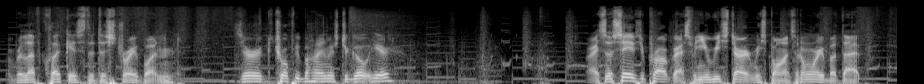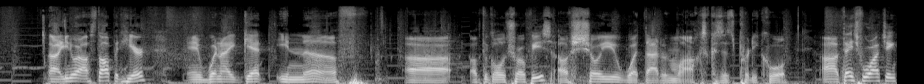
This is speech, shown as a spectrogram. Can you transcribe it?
Remember, left click is the destroy button. Is there a trophy behind Mr. Goat here? Alright, so saves your progress when you restart and respawn, so don't worry about that. Uh, you know what, I'll stop it here, and when I get enough uh, of the gold trophies, I'll show you what that unlocks, because it's pretty cool. Uh, thanks for watching.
